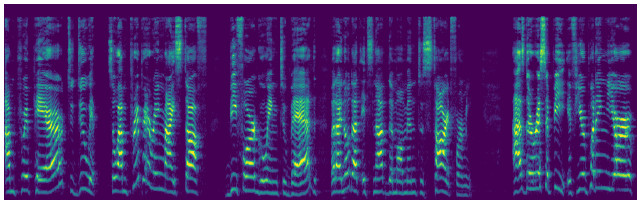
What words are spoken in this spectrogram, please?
I'm prepared to do it. So I'm preparing my stuff before going to bed, but I know that it's not the moment to start for me as the recipe if you're putting your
